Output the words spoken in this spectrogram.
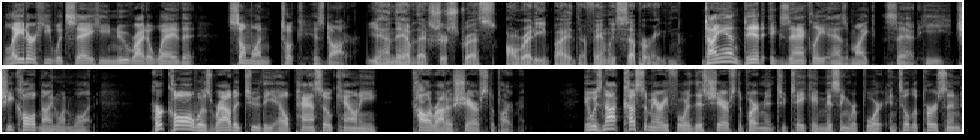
Later, he would say he knew right away that someone took his daughter. Yeah, and they have the extra stress already by their family separating. Diane did exactly as Mike said. He she called 911. Her call was routed to the El Paso County, Colorado Sheriff's Department. It was not customary for this sheriff's department to take a missing report until the person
